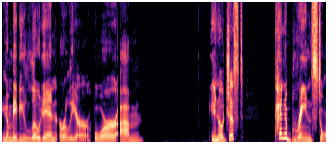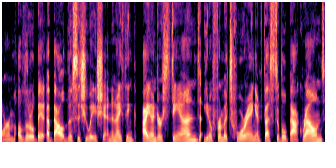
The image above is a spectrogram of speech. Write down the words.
you know maybe load in earlier or um you know just kind of brainstorm a little bit about the situation. And I think I understand, you know, from a touring and festival background,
